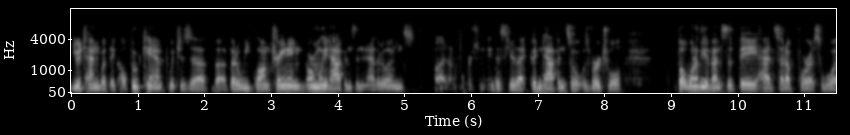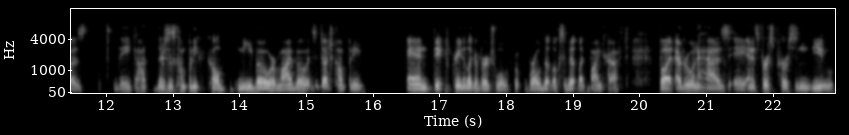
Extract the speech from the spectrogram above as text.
you attend what they call boot camp, which is a, about a week long training. Normally it happens in the Netherlands, but unfortunately this year that couldn't happen, so it was virtual but one of the events that they had set up for us was they got there's this company called Meebo or Mybo. It's a Dutch company, and they've created like a virtual world that looks a bit like Minecraft, but everyone has a and it's first person view,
